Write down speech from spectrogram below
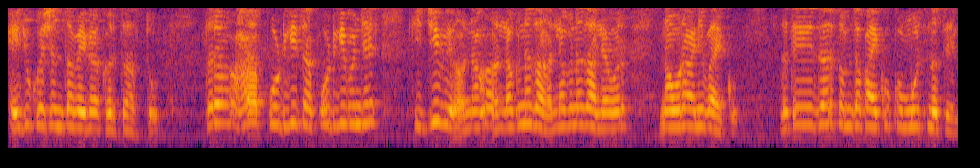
एज्युकेशनचा वेगळा खर्च असतो. तर हा पोटगीचा पोटगी म्हणजे की जी व्य- न लग्न झा लग्न झाल्यावर नवरा आणि बायको. तर ते जर समजा बायको कमवत नसेल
